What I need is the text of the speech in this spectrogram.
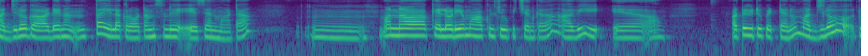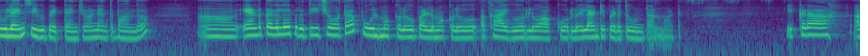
మధ్యలో గార్డెన్ అంతా ఇలా క్రోటన్స్లు వేసానమాట. మొన్న కెలోడియం ఆకులు చూపించాను కదా అవి అటు ఇటు పెట్టాను. మధ్యలో టూ లైన్స్ ఇవి పెట్టాను చూడండి ఎంత బాగుందో. ఎండ తగిలే ప్రతి చోట పూల మొక్కలు పళ్ళ మొక్కలు కాయగూరలు ఆకుకూరలు ఇలాంటివి పెడుతూ ఉంటాను అనమాట ఇక్కడ ఆ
